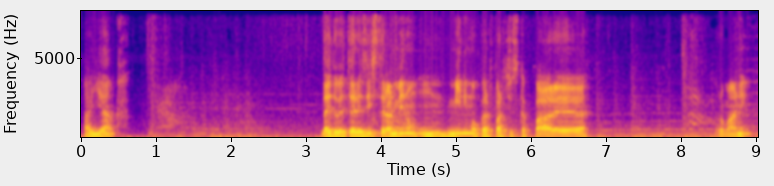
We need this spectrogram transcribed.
Aia. Dai, dovete resistere almeno un minimo per farci scappare. Romani.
